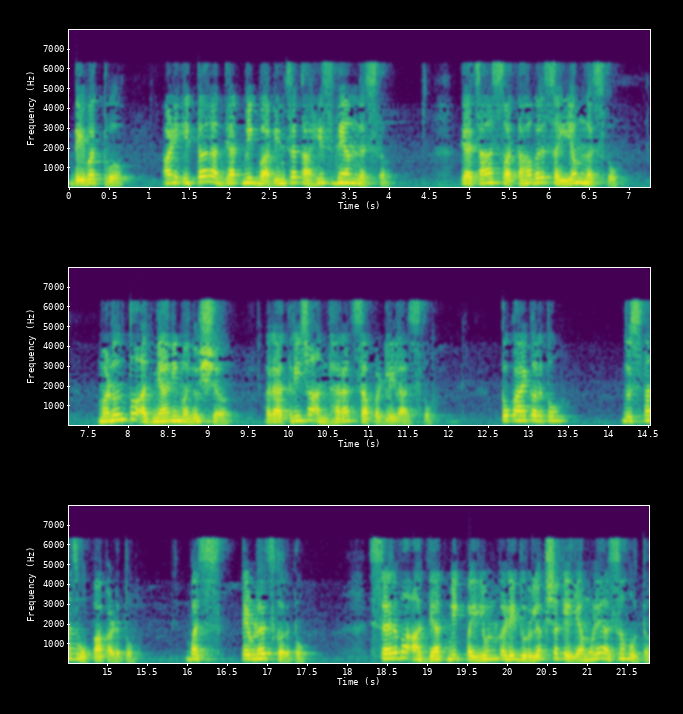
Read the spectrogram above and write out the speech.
देवत्व आणि इतर आध्यात्मिक बाबींचं काहीच ज्ञान नसतं. त्याचा स्वतःवर संयम नसतो. म्हणून तो अज्ञानी मनुष्य रात्रीच्या अंधारात सापडलेला असतो. तो काय करतो? नुसता झोपा काढतो. बस तेवढंच करतो. सर्व आध्यात्मिक पैलूंकडे दुर्लक्ष केल्यामुळे असं होतं.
